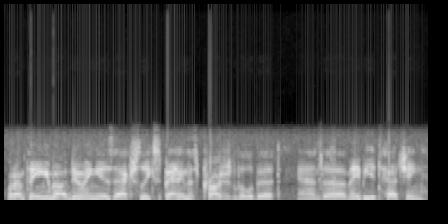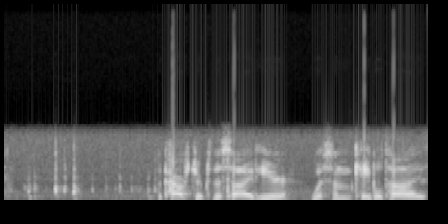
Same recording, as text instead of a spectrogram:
What I'm thinking about doing is actually expanding this project a little bit and uh, maybe attaching the power strip to the side here with some cable ties,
